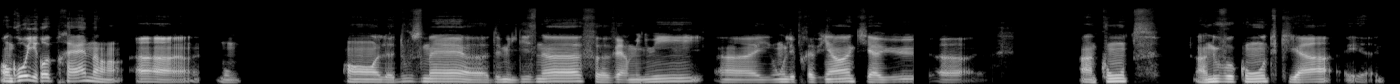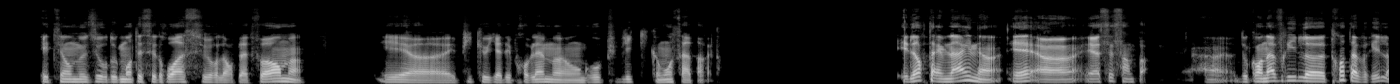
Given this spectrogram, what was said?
En gros, ils reprennent, euh, bon, en le 12 mai 2019, euh, euh, vers minuit, euh, on les prévient qu'il y a eu un compte, un nouveau compte qui a été en mesure d'augmenter ses droits sur leur plateforme et, et puis qu'il y a des problèmes en gros publics qui commencent à apparaître. Et leur timeline est, est assez sympa. donc en avril, 30 avril,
